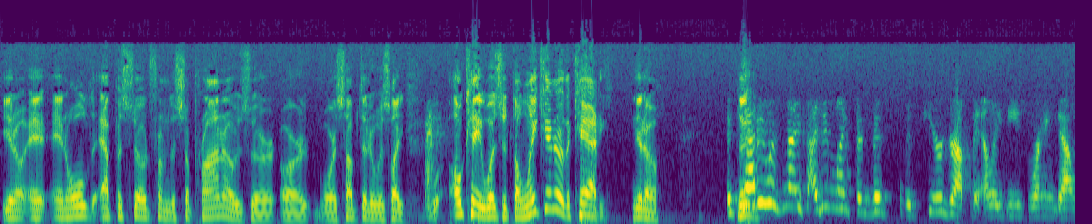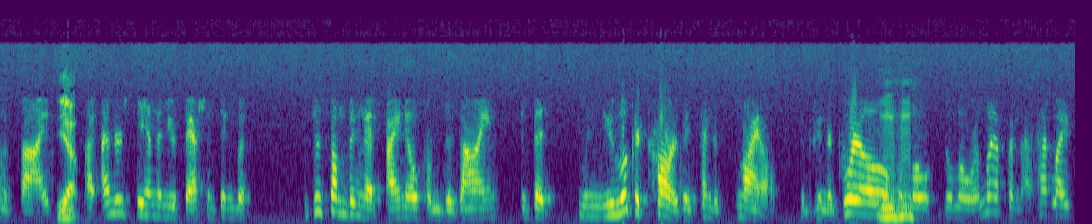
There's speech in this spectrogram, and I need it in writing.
you know a, an old episode from The Sopranos or, or or something. It was like, okay, was it the Lincoln or the Caddy? You know, The The- caddy was nice. I didn't like the, the the teardrop, the LEDs running down the side. Yeah. I understand the new fashion thing, but just something that I know from design is that when you look at cars, they tend to smile between the grill, the, Mhm. low, the lower lip, and the headlights.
